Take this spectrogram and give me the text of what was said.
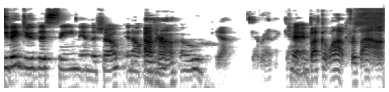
Do they do this scene in the show in Outlander? Uh-huh. Oh, yeah, Get ready, get Okay. buckle up for that.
